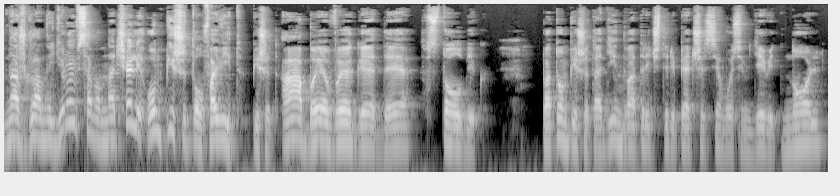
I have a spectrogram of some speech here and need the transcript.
наш главный герой в самом начале, он пишет алфавит, пишет А, Б, В, Г, Д в столбик. Потом пишет 1, 2, 3, 4, 5, 6, 7, 8, 9, 0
